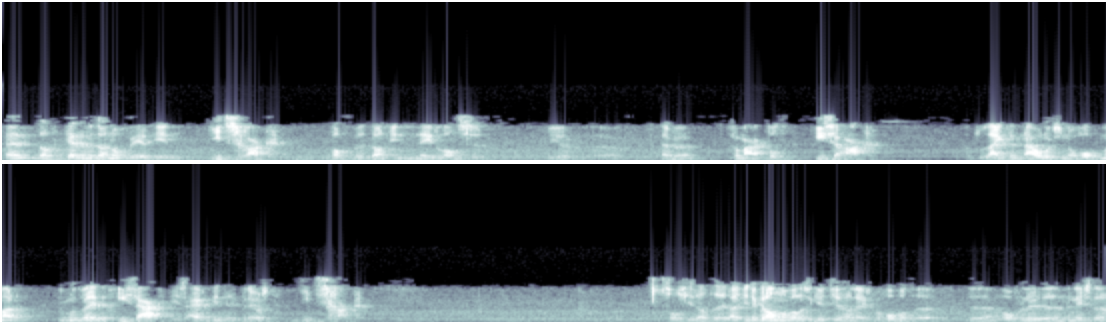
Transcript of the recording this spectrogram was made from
En dat kennen we dan nog weer in Yitzchak. Wat we dan in het Nederlandse hier uh, hebben gemaakt tot Isaac. Dat lijkt er nauwelijks nog op, maar u moet weten, Isaac is eigenlijk in het Hebreeuws Yitzchak. Zoals je dat uh, in de krant nog wel eens een keertje leest. Bijvoorbeeld uh, de overleden minister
